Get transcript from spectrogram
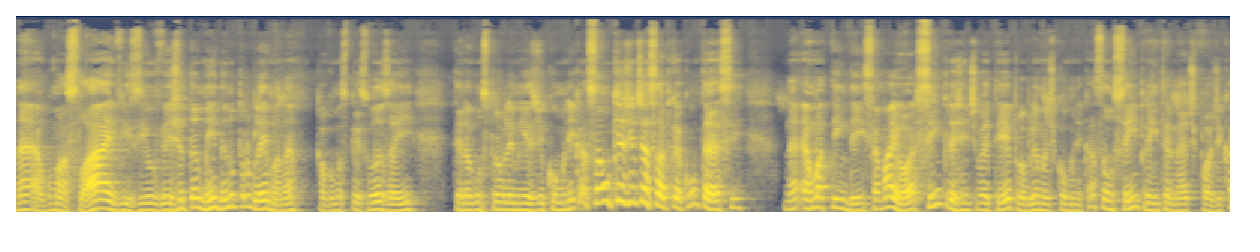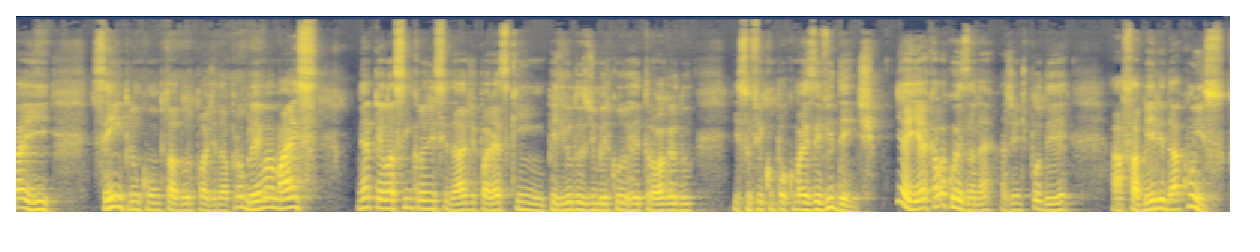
né, algumas lives, e eu vejo também dando problema, né? Algumas pessoas aí tendo alguns probleminhas de comunicação, que a gente já sabe que acontece, né, é uma tendência maior. Sempre a gente vai ter problema de comunicação, sempre a internet pode cair, sempre um computador pode dar problema, mas né, pela sincronicidade, parece que em períodos de Mercúrio retrógrado isso fica um pouco mais evidente. E aí é aquela coisa, né? A gente poder a saber lidar com isso.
